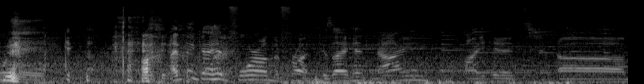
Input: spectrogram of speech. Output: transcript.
in one hole. I think I hit four on the front because I hit nine. I hit um,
